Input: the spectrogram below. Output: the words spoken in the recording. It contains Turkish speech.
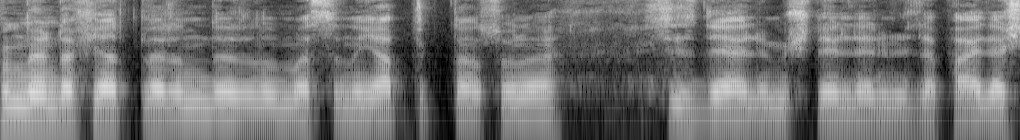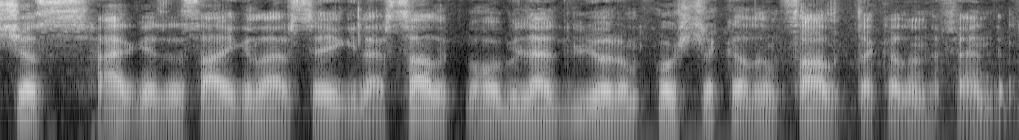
Bunların da fiyatlandırılmasını yaptıktan sonra siz değerli müşterilerimizle paylaşacağız. Herkese saygılar, sevgiler, sağlıklı hobiler diliyorum. Hoşçakalın, sağlıkta kalın efendim.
